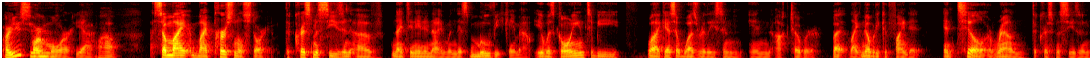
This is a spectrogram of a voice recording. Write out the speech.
Are you serious? or more. Yeah. Wow. So my my personal story, the Christmas season of 1989 when this movie came out, it was going to be well, I guess it was released in in October, but like nobody could find it until around the Christmas season,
